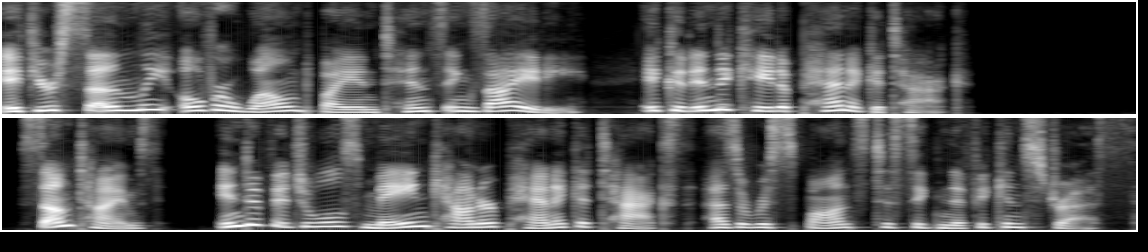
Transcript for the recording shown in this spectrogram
If you're suddenly overwhelmed by intense anxiety, it could indicate a panic attack. Sometimes, individuals may encounter panic attacks as a response to significant stress.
